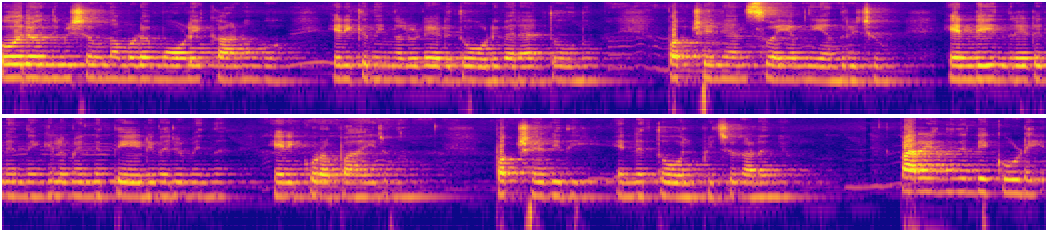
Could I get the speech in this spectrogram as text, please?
ഓരോ നിമിഷവും നമ്മുടെ മോളെ കാണുമ്പോൾ എനിക്ക് നിങ്ങളുടെ അടുത്ത് ഓടി വരാൻ തോന്നും. പക്ഷേ ഞാൻ സ്വയം നിയന്ത്രിച്ചു എന്റെ ഇന്ദ്രയുടെ എന്തെങ്കിലും എന്നെ തേടി വരുമെന്ന് എനിക്കുറപ്പായിരുന്നു. പക്ഷേ വിധി എന്നെ തോൽപ്പിച്ചു കളഞ്ഞു. പറയുന്നതിന്റെ കൂടെ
